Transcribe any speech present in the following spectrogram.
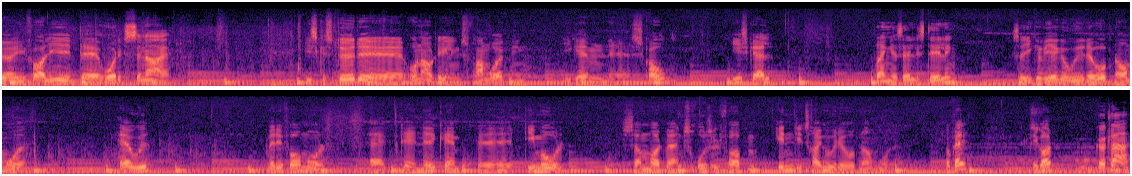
Skal I høre, I får lige et uh, hurtigt scenarie. I skal støtte øh, underafdelingens fremrykning igennem uh, skov. I skal bringe jer selv i stilling, så I kan virke ud i det åbne område. Herude, med det formål at uh, nedkæmpe uh, de mål, som måtte være en trussel for dem, inden de trækker ud i det åbne område. Okay? Det er godt. Gør klar.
